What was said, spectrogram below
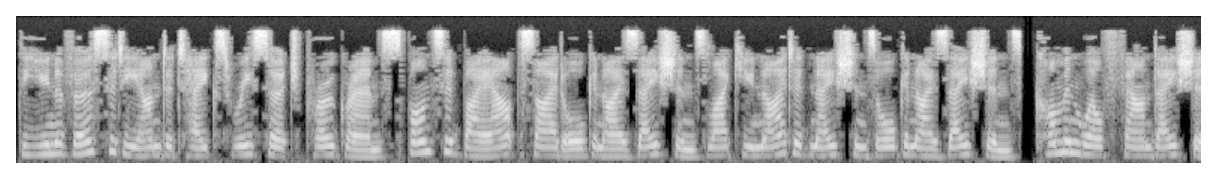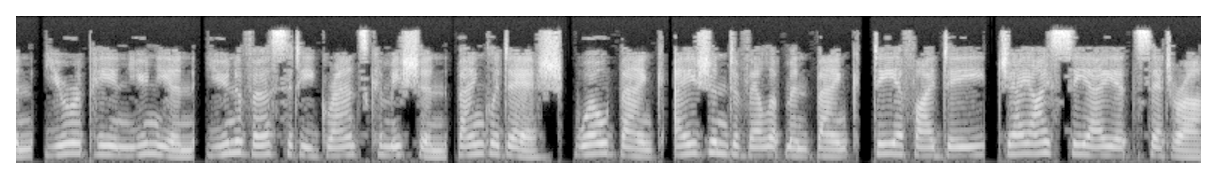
the university undertakes research programs sponsored by outside organizations like United Nations organizations, Commonwealth Foundation, European Union, University Grants Commission Bangladesh, World Bank, Asian Development Bank, DFID, JICA etc.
